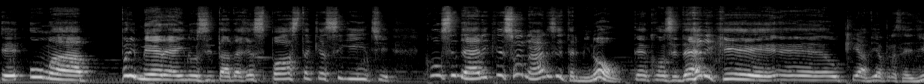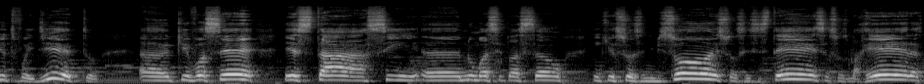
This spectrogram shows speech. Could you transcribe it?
eh, uma primeira inusitada resposta que é a seguinte: considere que sua análise terminou. Considere que eh, o que havia para ser dito foi dito. Uh, que você está assim uh, numa situação em que suas inibições, suas resistências, suas barreiras,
